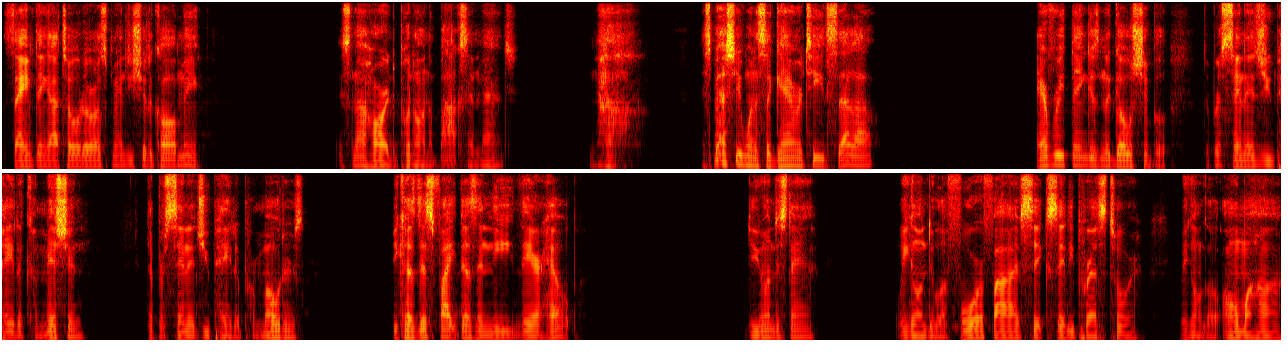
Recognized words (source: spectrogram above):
same thing I told Errol Spence. You should have called me. It's not hard to put on a boxing match. No. Especially when it's a guaranteed sellout. Everything is negotiable. The percentage you pay the commission, the percentage you pay the promoters, because this fight doesn't need their help. Do you understand? We're gonna do a four, five, six city press tour. We're gonna go Omaha.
